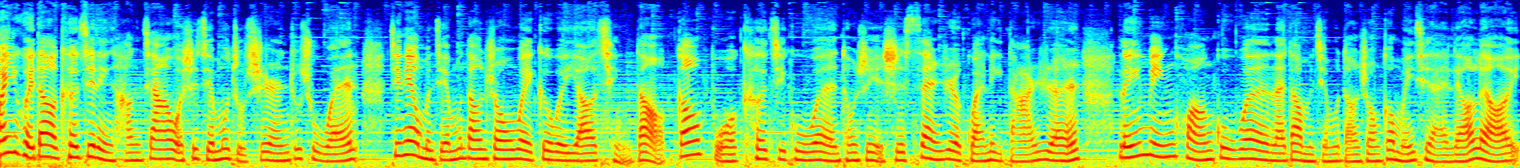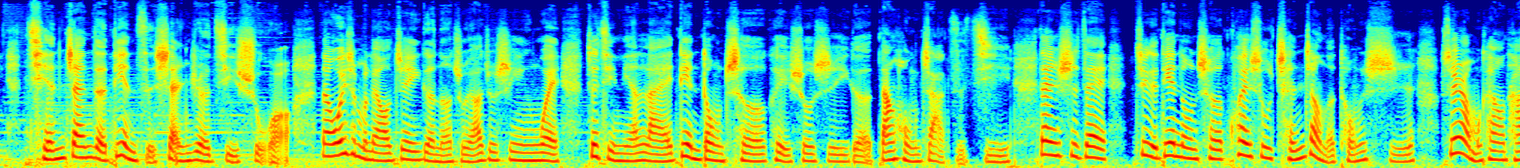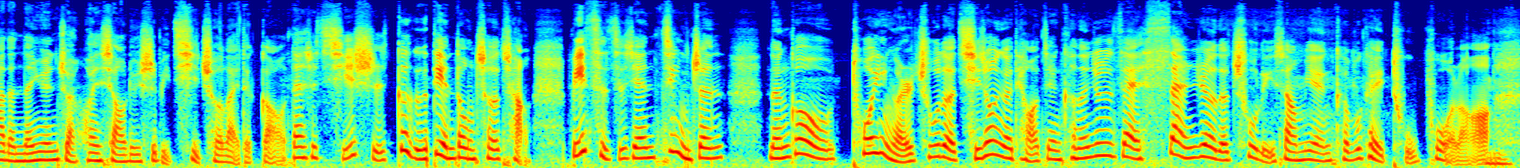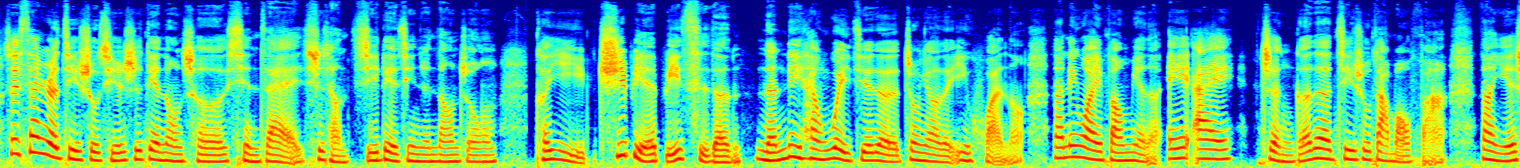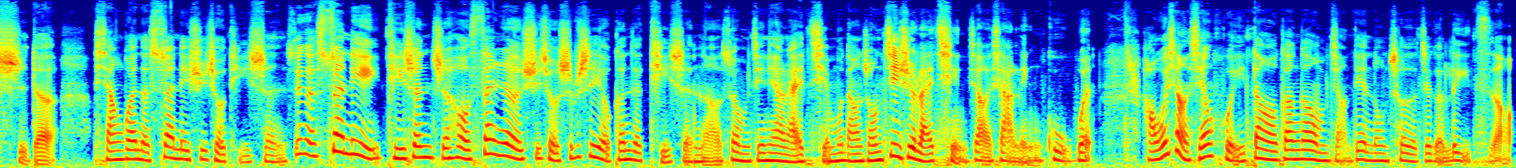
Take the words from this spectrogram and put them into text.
欢迎回到科技领航家，我是节目主持人朱楚文。今天我们节目当中为各位邀请到高博科技顾问，同时也是散热管理达人林明煌顾问来到我们节目当中，跟我们一起来聊聊前瞻的电子散热技术哦。那为什么聊这个呢？主要就是因为这几年来电动车可以说是一个当红炸子鸡，但是在这个电动车快速成长的同时，虽然我们看到它的能源转换效率是比汽车来得高，但是其实各个电动车厂彼此之间竞争能够脱颖而出的其中一个条件，可能就是在散热的处理上面可不可以突破了啊、哦？嗯、所以散热技术其实是电动车现在市场激烈竞争当中可以区别彼此的能力和位阶的重要的一环呢、哦。那另外一方面呢，AI 整个的技术大爆发，那也使得相关的算力需求提升。这个算力提升之后，散热的需求是不是也有跟着提升呢？所以，我们今天要来节目当中继续来请教一下林顾问。好，我想先回到刚刚我们讲电动车的这个例子哦。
